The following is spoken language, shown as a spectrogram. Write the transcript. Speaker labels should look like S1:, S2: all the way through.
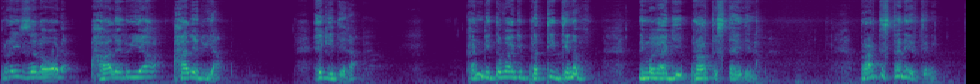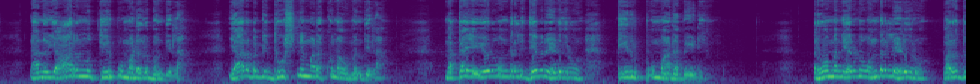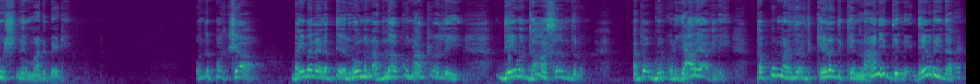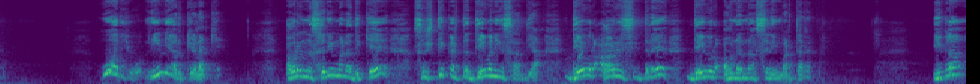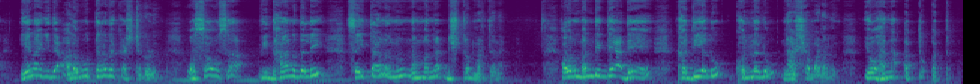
S1: Price lord hallelujah hallelujah ಹೇಗಿದ್ದೀರಾ? ಖಂಡಿತವಾಗಿ ಪ್ರತಿದಿನವೂ ನಿಮಗಾಗಿ ಪ್ರಾರ್ಥಿಸ್ತಾ ಇದ್ದೀನಿ. ಪ್ರಾರ್ಥಿಸ್ತಾನೆ ಇರ್ತೀನಿ. ನಾನು ಯಾರನ್ನು ತೀರ್ಪು ಮಾಡಲು ಬಂದಿಲ್ಲ. ಯಾರ ಬಗ್ಗೆ ದೂಷಣೆ ಮಾಡೋಕ್ಕೂ ನಾವು ಬಂದಿಲ್ಲ. ಮತ್ತಾಯ ಏಳು ಒಂದರಲ್ಲಿ ದೇವರು ಹೇಳಿದರು, ತೀರ್ಪು ಮಾಡಬೇಡಿ. ರೋಮನ್ ಎರಡು ಒಂದರಲ್ಲಿ ಹೇಳಿದರು, ಪರದೂಷಣೆ ಮಾಡಬೇಡಿ. ಒಂದು ಪಕ್ಷ ಬೈಬಲ್ ಹೇಳುತ್ತೆ, ರೋಮನ್ ಹದಿನಾಲ್ಕು ನಾಲ್ಕರಲ್ಲಿ ದೇವದಾಸಂದರು ಅಥವಾ ಗುರುಗಳು, ಯಾರೇ ಆಗಲಿ, ತಪ್ಪು ಮಾಡಿದ್ರೆ ಕೇಳೋದಕ್ಕೆ ನಾನಿದ್ದೀನಿ ದೇವರಿದ್ದಾರೆ ಹೂ ಆರ್ ಯು ನೀನು ಯಾರು ಕೇಳೋಕ್ಕೆ? ಅವರನ್ನು ಸರಿ ಮಾಡೋದಕ್ಕೆ ಸೃಷ್ಟಿಕರ್ತ ದೇವನಿಗೆ ಸಾಧ್ಯ. ದೇವರು ಆರಿಸಿದರೆ ದೇವರು ಅವನನ್ನು ಸರಿ ಮಾಡ್ತಾರೆ. ಈಗ ಏನಾಗಿದೆ? ಹಲವು ಥರದ ಕಷ್ಟಗಳು. ಹೊಸ ಹೊಸ ವಿಧಾನದಲ್ಲಿ ಸೈತಾನನು ನಮ್ಮನ್ನು ಡಿಸ್ಟರ್ಬ್ ಮಾಡ್ತಾನೆ. ಅವನು ಬಂದಿದ್ದೇ ಅದೇ ಕದಿಯಲು, ಕೊಲ್ಲಲು, ನಾಶ ಮಾಡಲು. ಯೋಹನ ಹತ್ತು ಹತ್ತು.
